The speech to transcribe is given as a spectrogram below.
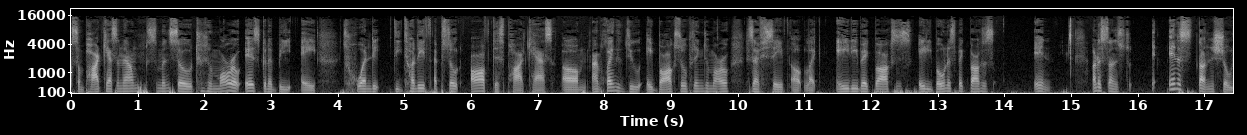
some podcast announcements. So tomorrow is gonna be a twenty the twentieth episode of this podcast. Um, I'm planning to do a box opening tomorrow because I've saved up like eighty big boxes, eighty bonus big boxes in on a stun in a Stunt Show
